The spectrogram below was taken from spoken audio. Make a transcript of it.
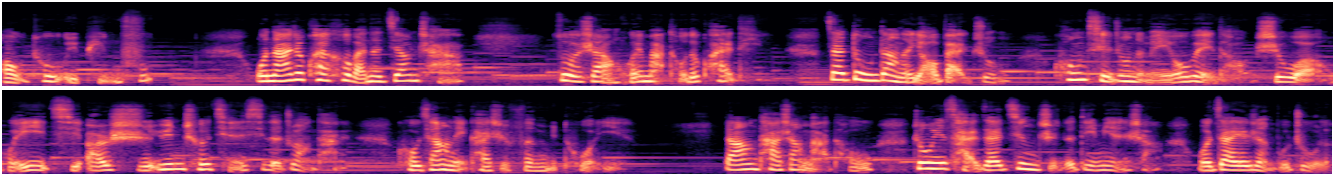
呕吐与平复。我拿着快喝完的姜茶，坐上回码头的快艇，在动荡的摇摆中。空气中的煤油味道使我回忆起儿时晕车前夕的状态，口腔里开始分泌唾液。当踏上码头，终于踩在静止的地面上，我再也忍不住了，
